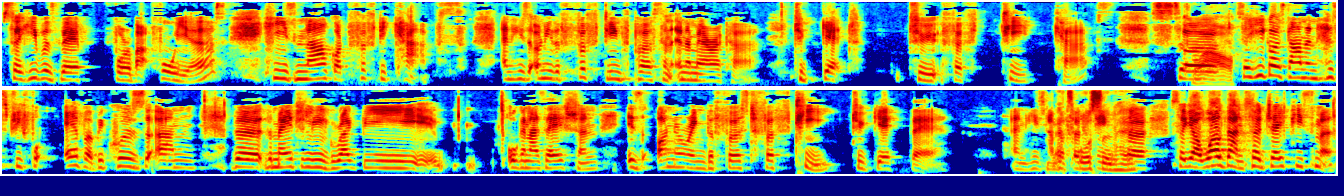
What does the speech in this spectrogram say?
So he was there for about four years. He's now got 50 caps and he's only the 15th person in America to get to 50 caps. So, wow. so he goes down in history forever because, um, the, the Major League Rugby organization is honoring the first 50 to get there and he's number That's 15. Awesome, hey? so, so yeah, well done. So JP Smith.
